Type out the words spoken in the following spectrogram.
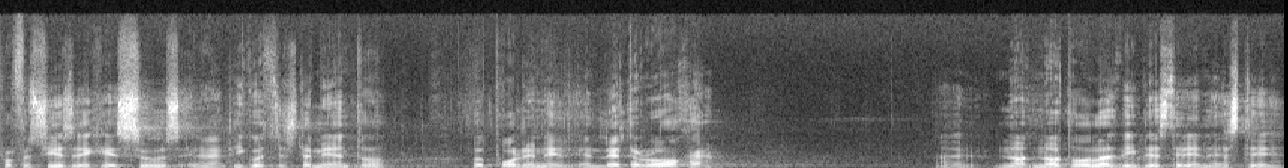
profecías de Jesús en el Antiguo Testamento, lo ponen en, letra roja. No, no, todas las Biblias tienen este,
